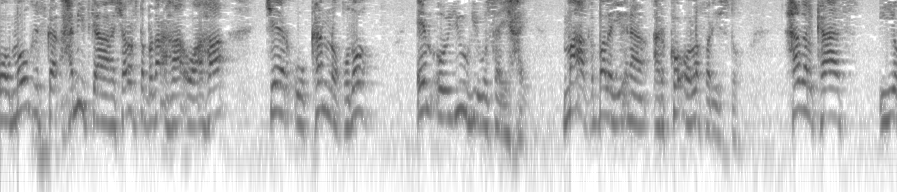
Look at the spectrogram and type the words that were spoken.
oo mowqifka xamiidka ahaa sharafta badan ahaa oo ahaa jeer uu ka noqdo m o u gii uu saxiixay. Ma aqbalayo inaan arko oo la fadhiisto. Hadalkaas iyo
